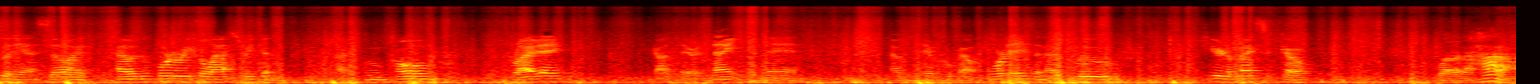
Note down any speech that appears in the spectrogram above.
So yeah, so I I was in Puerto Rico last week and I moved home Friday. Got there at night and then I was there for about four days and I flew here to Mexico. Guadalajara.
